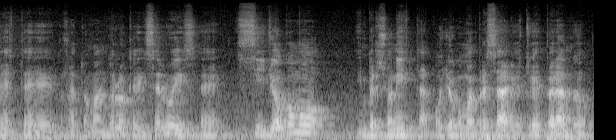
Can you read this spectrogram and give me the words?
este, retomando lo que dice Luis, si yo como inversionista o yo como empresario estoy esperando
